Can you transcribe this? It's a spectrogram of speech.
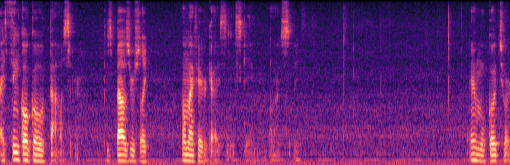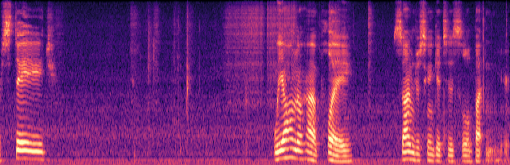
I think I'll go with Bowser. Because Bowser's like one of my favorite guys in this game, honestly. and we'll go to our stage we all know how to play so I'm just gonna get to this little button here.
